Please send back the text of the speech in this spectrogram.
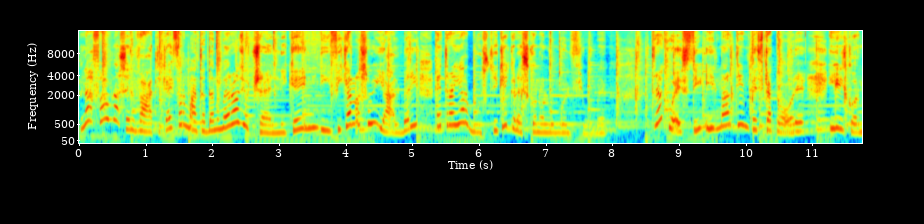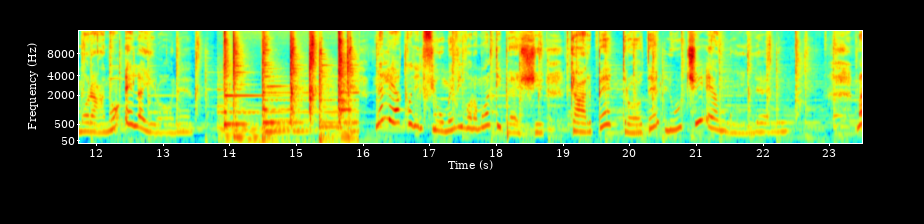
La fauna selvatica è formata da numerosi uccelli che nidificano sugli alberi e tra gli arbusti che crescono lungo il fiume. Tra questi il martin pescatore, il cormorano e l'airone. Del fiume vivono molti pesci, carpe, trote, luci e anguille. Ma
